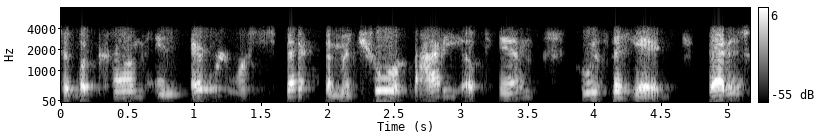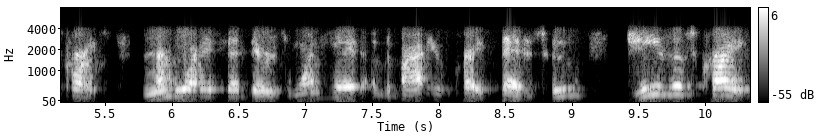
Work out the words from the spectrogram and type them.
to become in every respect the mature body of Him who is the head, that is Christ. Remember what I said? There is one head of the body of Christ, that is who? Jesus Christ.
